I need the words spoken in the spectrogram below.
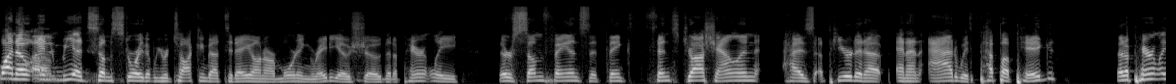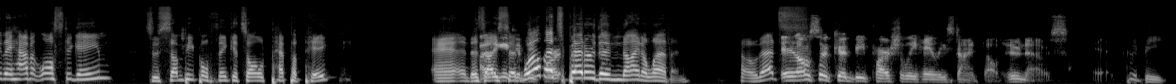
Well, I know, Um, and we had some story that we were talking about today on our morning radio show that apparently there's some fans that think since Josh Allen has appeared in a in an ad with Peppa Pig, that apparently they haven't lost a game. So some people think it's all Peppa Pig. And as I I, said, be well, part- that's better than 9/11. So that's It also could be partially Hailee Steinfeld. Who knows? It could be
